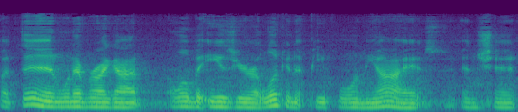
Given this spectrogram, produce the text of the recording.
But then, whenever I got a little bit easier at looking at people in the eyes and shit,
